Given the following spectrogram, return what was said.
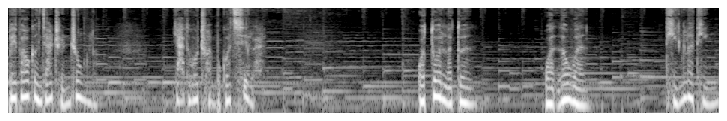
背包更加沉重了。压得我喘不过气来，我顿了顿，稳了稳，停了停，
